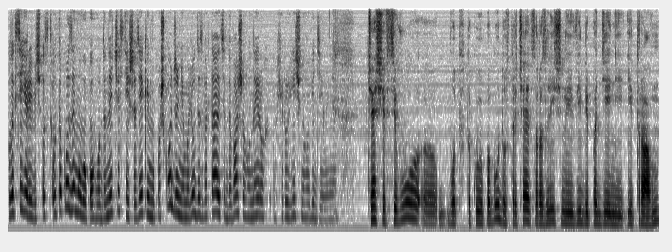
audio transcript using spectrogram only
Олексій Юрійович, ось у таку зимову погоду найчастіше з якими пошкодженнями люди звертаються до вашого нейрохірургічного відділення? Чаще всего э, вот в такую погоду встречаются различные виды падений и травм.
